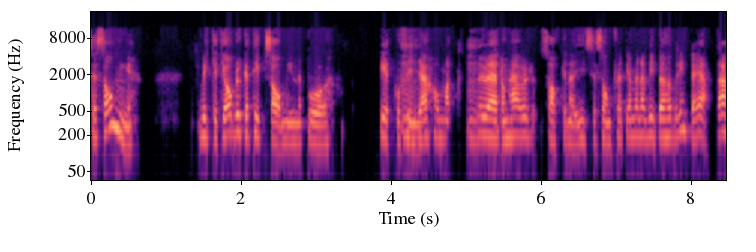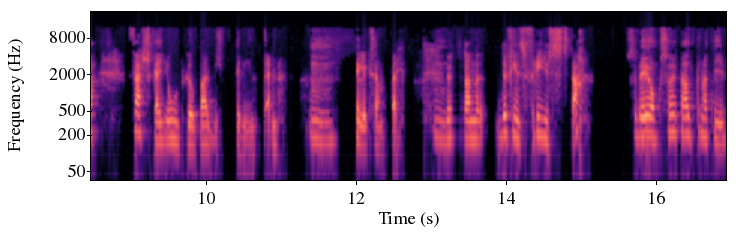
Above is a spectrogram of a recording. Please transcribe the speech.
säsong. Vilket jag brukar tipsa om inne på Ekofia, mm. om att mm. nu är de här sakerna i säsong. För att jag menar, vi behöver inte äta färska jordgubbar mitt i vintern. Mm till exempel. Mm. Utan det finns frysta. Så det är mm. också ett alternativ.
